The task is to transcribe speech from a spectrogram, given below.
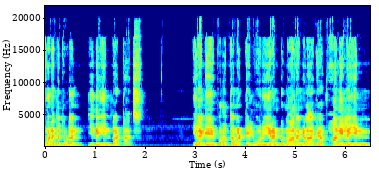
வணக்கத்துடன் இது இன்பா டாக்ஸ். இலங்கையை பொறுத்தமட்டில் ஒரு இரண்டு மாதங்களாக வானிலையின்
